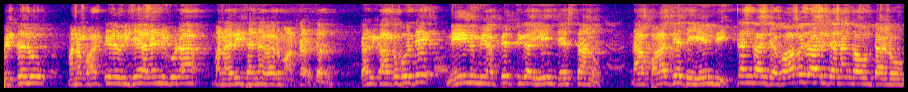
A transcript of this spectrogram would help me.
పెద్దలు మన పార్టీల విషయాలన్నీ కూడా మన హరీష్ అన్న గారు మాట్లాడతారు. కానీ కాకపోతే నేను మీ అభ్యర్థిగా ఏం చేస్తాను? నా బాధ్యత ఏంది? విధంగా జవాబుదారీతనంగా ఉంటాను?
